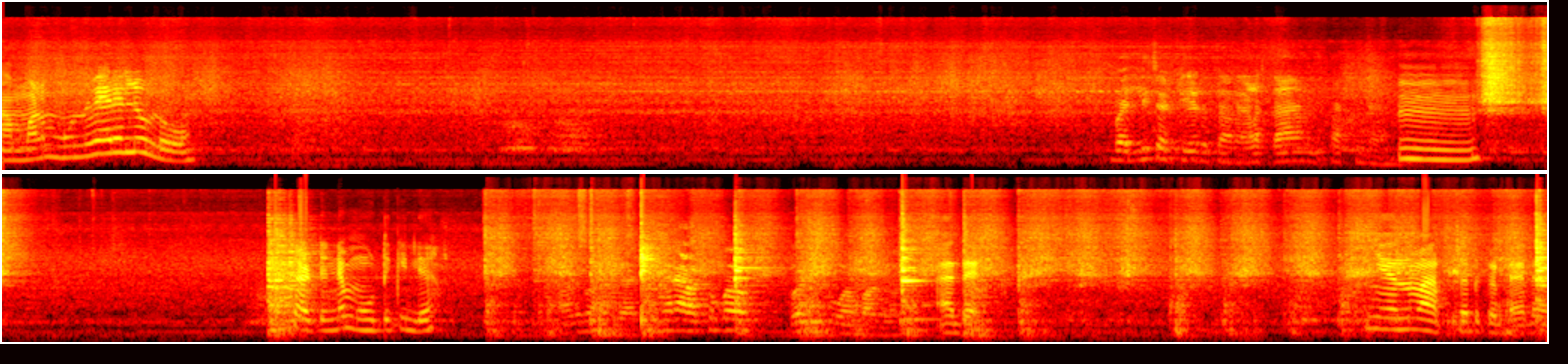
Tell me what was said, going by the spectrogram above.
നമ്മൾ മൂന്ന് പേരല്ലേ ഉള്ളൂ. വലിയ ചട്ടി എടുത്താണ് ഇളക്കാൻ പറ്റില്ല. ഉം. ചട്ടിന്റെ മൂട്ടിക്കില്ല. അത്. ഇനി ഒന്ന് വറുത്തെടുക്കട്ടെ അല്ലേ.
